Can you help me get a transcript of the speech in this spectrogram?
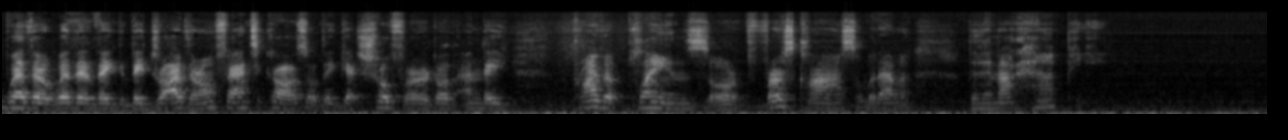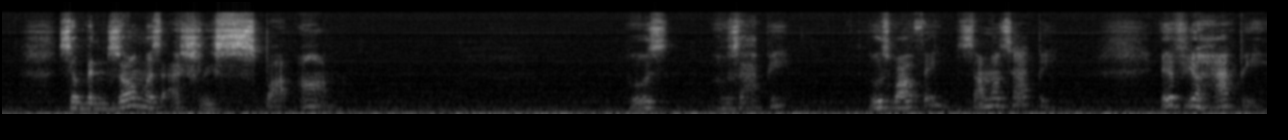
whether whether they, they drive their own fancy cars or they get chauffeured or and they private planes or first class or whatever, that they're not happy. So Benzon was actually spot on. Who's who's happy? Who's wealthy? Someone's happy. If you're happy,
